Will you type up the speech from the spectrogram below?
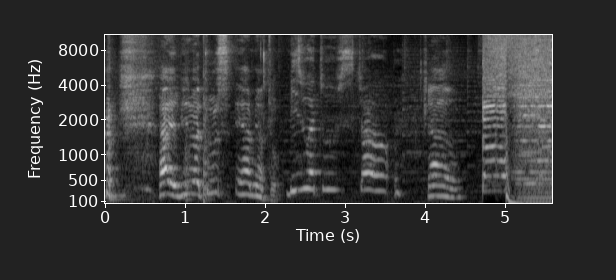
Allez, bisous à tous et à bientôt. Bisous à tous, ciao Ciao Bye.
